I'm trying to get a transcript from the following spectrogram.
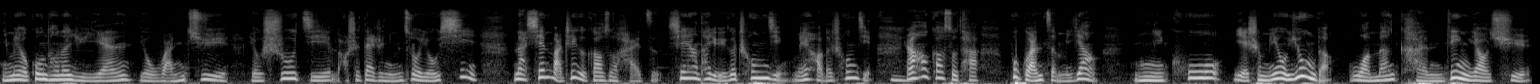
你们有共同的语言，有玩具，有书籍，老师带着你们做游戏。那先把这个告诉孩子，先让他有一个憧憬，美好的憧憬，然后告诉他，不管怎么样，你哭也是没有用的，我们肯定要去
